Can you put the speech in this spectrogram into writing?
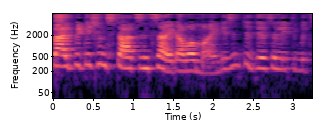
palpitation starts inside our mind, isn't it? There's a little bit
